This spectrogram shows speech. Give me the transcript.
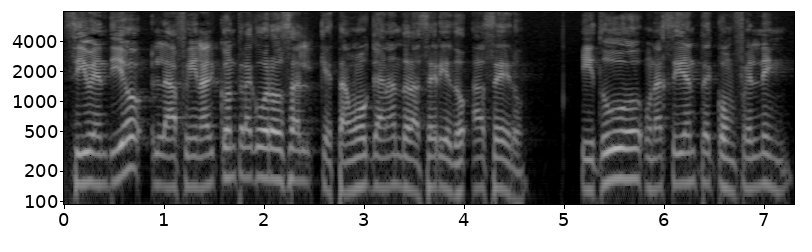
si vendió la final contra Corozal, que estamos ganando la serie 2 a 0, y tuvo un accidente con Fernín,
